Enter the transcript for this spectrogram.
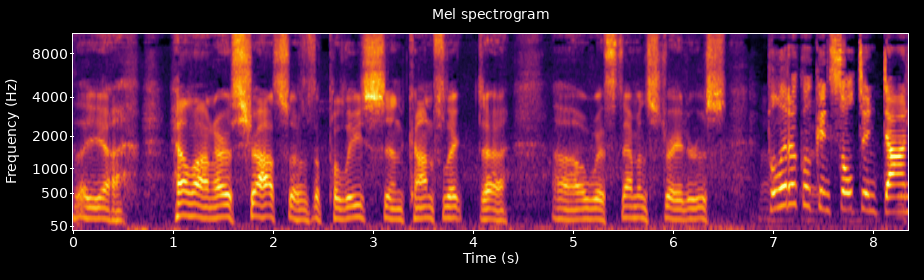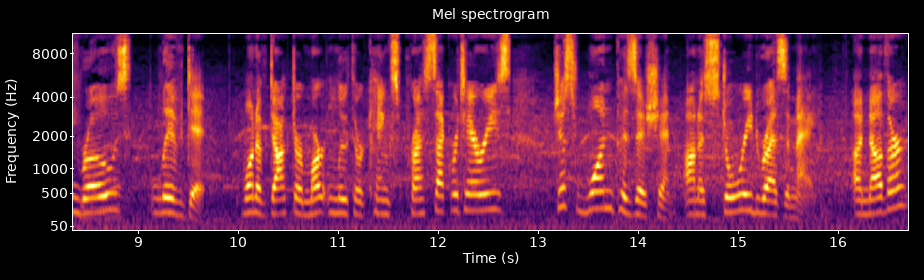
The uh, hell on earth shots of the police in conflict uh, uh, with demonstrators. Political consultant Don Rose lived it. One of Dr. Martin Luther King's press secretaries, just one position on a storied resume. Another?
